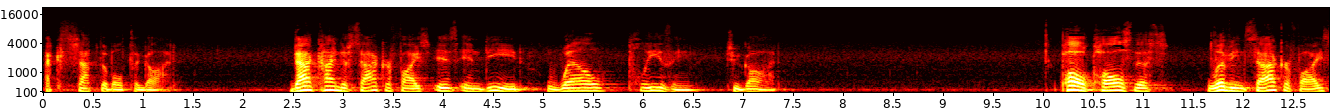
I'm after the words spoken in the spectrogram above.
acceptable to God. That kind of sacrifice is indeed well pleasing to God. Paul calls this living sacrifice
